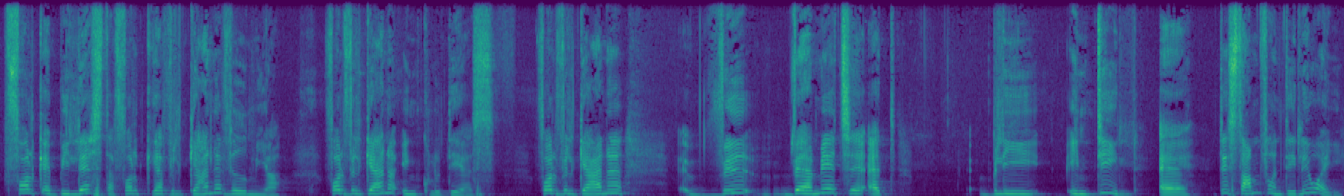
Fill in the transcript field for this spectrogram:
Folk er bilister. Folk vil gjerne vite mer. Folk vil gjerne inkluderes. Folk vil gjerne øh, være med til å bli en del av det samfunn de lever i.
